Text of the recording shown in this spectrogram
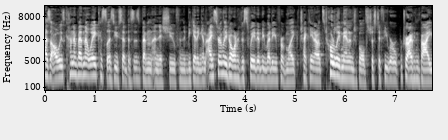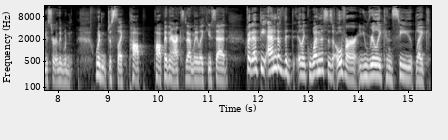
has always kind of been that way because as you said this has been an issue from the beginning and i certainly don't want to dissuade anybody from like checking it out. It's totally manageable. It's just if you were driving by you certainly wouldn't wouldn't just like pop pop in there accidentally like you said. But at the end of the like when this is over you really can see like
